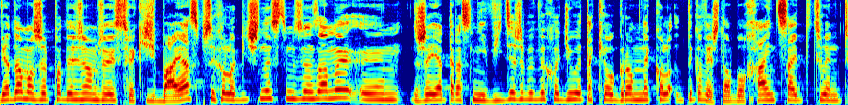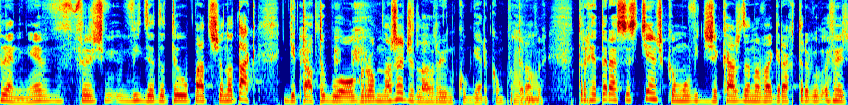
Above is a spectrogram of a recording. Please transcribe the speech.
wiadomo, że podejrzewam, że jest tu jakiś bias psychologiczny z tym związany, że ja teraz nie widzę, żeby wychodziły takie ogromne kolo... tylko wiesz, no bo hindsight 2020, nie? Przecież widzę do tyłu, patrzę, no tak, GTA to była ogromna rzecz dla rynku gier komputerowych. Trochę teraz jest ciężko mówić, że każda nowa gra, która wychodzi, wiesz,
